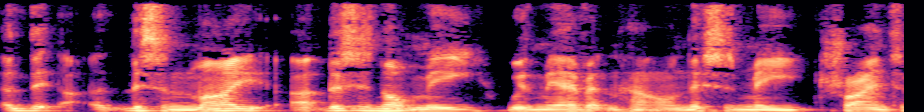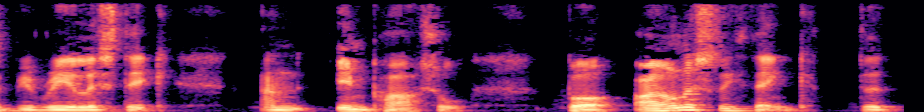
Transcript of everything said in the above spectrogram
And the, uh, listen, my uh, this is not me with my Everton hat on. This is me trying to be realistic and impartial. But I honestly think that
